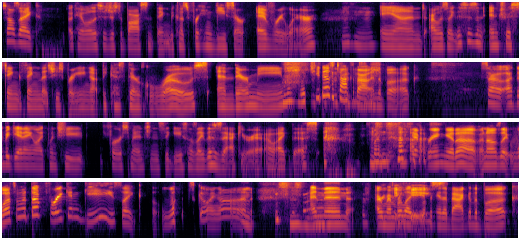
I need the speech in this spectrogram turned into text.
So I was like, okay, well, this is just a Boston thing because freaking geese are everywhere. Mhm. And I was like, this is an interesting thing that she's bringing up because they're gross and they're mean, which she does talk about in the book. So at the beginning, like when she first mentions the geese, I was like, this is accurate. I like this. but then she kept bringing it up. And I was like, what's with the freaking geese? Like, what's going on? Mhm. And then I remember like geese. flipping to the back of the book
